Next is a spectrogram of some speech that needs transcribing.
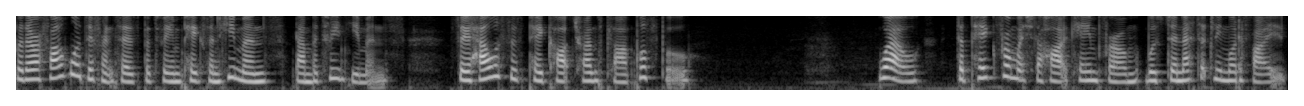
But there are far more differences between pigs and humans than between humans. So, how was this pig heart transplant possible? Well, the pig from which the heart came from was genetically modified,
